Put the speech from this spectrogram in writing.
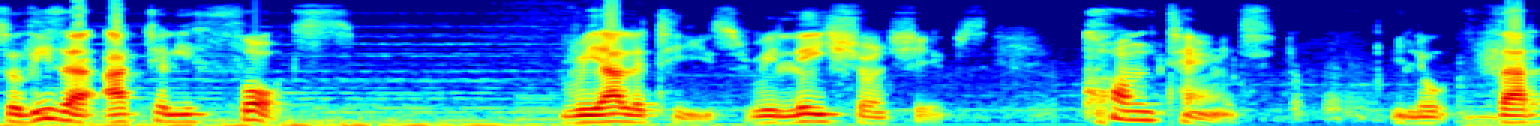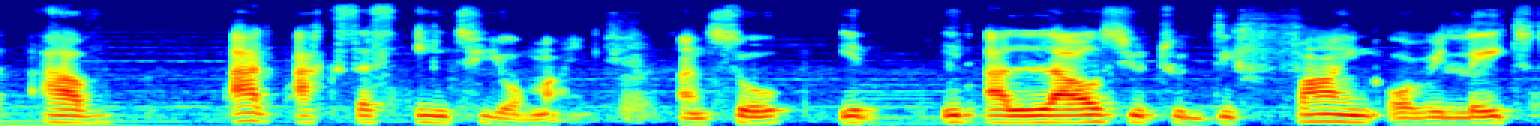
So these are actually thoughts, realities, relationships, content, you know, that have had access into your mind. And so it it allows you to define or relate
